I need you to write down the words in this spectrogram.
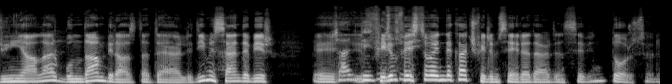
dünyalar bundan biraz da değerli değil mi? Sen de bir e, dedin film ki- festivalinde kaç film seyrederdin Sevin? Doğru söyle.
